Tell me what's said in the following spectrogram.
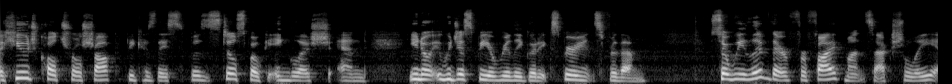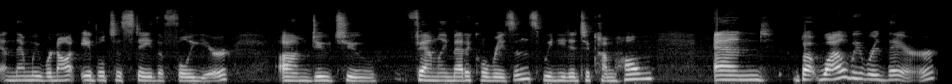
a huge cultural shock because they sp- still spoke english and you know it would just be a really good experience for them. So we lived there for five months actually and then we were not able to stay the full year um, due to family medical reasons. We needed to come home. And but while we were there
